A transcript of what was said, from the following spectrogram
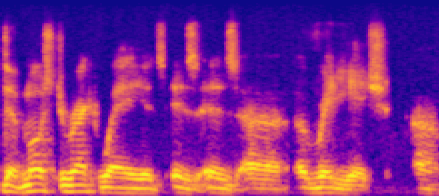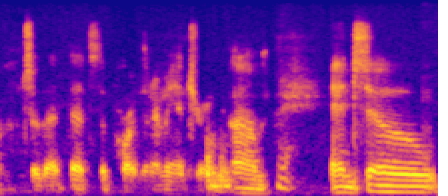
the most direct way is is, is uh, radiation. Um, so that that's the part that I'm answering. Um, yeah. And so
